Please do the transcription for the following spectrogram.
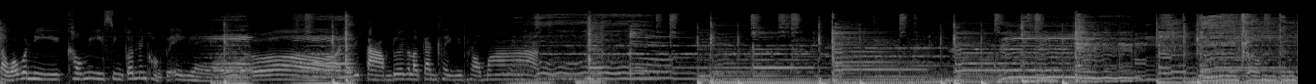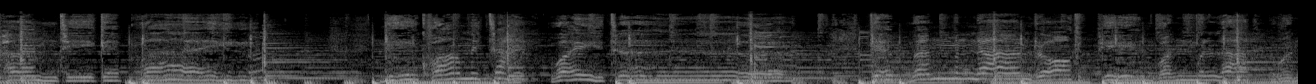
แต่ว่าวันนี้เขามีซิงเกิลเป็นของตัวเองแล้วเออเดี๋ยวติดตามด้วยกันแล้วกันเพลงนี้เพราะมากมีคำเป็นพันที่เก็บไว้ มีความในใจไว้เธอ เก็บมันมานานรอแค่เพียงวันเวลาวัน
